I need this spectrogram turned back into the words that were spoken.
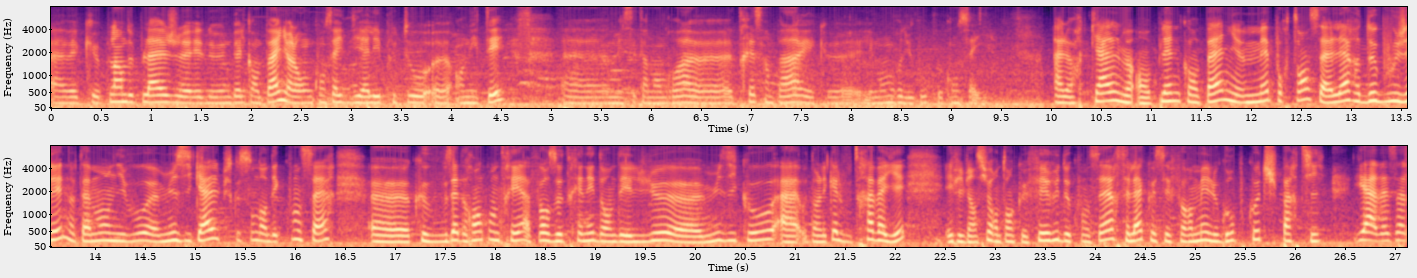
avec plein de plages et de, une belle campagne. Alors on conseille d'y aller plutôt euh, en été, mais c'est un endroit euh, très sympa et que les membres du groupe conseillent. Alors calme, en pleine campagne, mais pourtant ça a l'air de bouger, notamment au niveau euh, musical, puisque ce sont dans des concerts euh, que vous vous êtes rencontrés à force de traîner dans des lieux euh, musicaux à- dans lesquels vous travaillez. Et puis bien sûr, en tant que féru de concerts, c'est là que s'est formé le groupe Coach Party. Yeah, there's a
